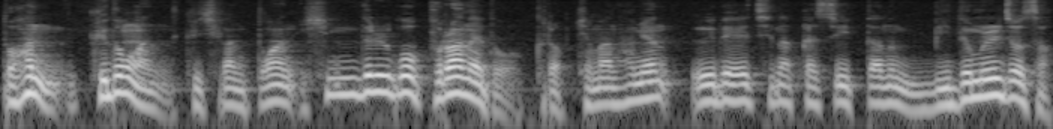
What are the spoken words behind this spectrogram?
또한 그동안 그 시간 동안 힘들고 불안해도 그렇게만 하면 의대에 진학할 수 있다는 믿음을 줘서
